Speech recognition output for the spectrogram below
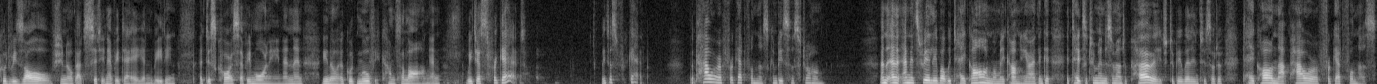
good resolves, you know, about sitting every day and reading a discourse every morning, and then, you know, a good movie comes along, and we just forget. We just forget. The power of forgetfulness can be so strong. And, and, and it's really what we take on when we come here. I think it, it takes a tremendous amount of courage to be willing to sort of take on that power of forgetfulness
